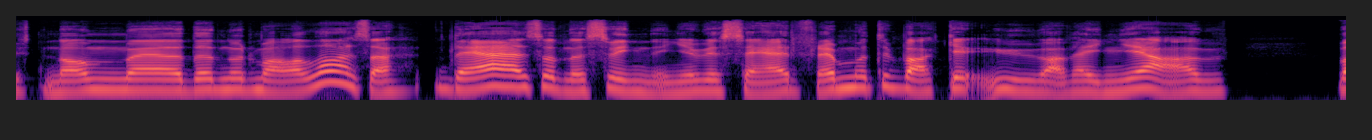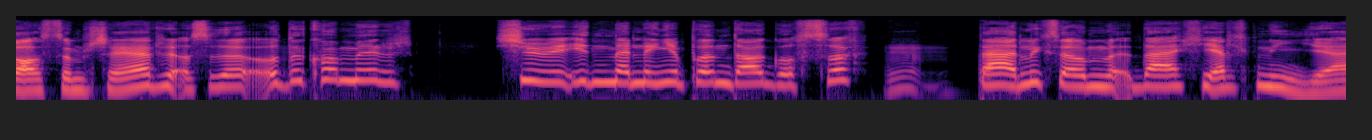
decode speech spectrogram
utenom eh, det normale, altså. Det er sånne svingninger vi ser frem og tilbake, uavhengig av hva som skjer. Altså, det, og det kommer 20 innmeldinger på en dag også. Det er liksom Det er helt nye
